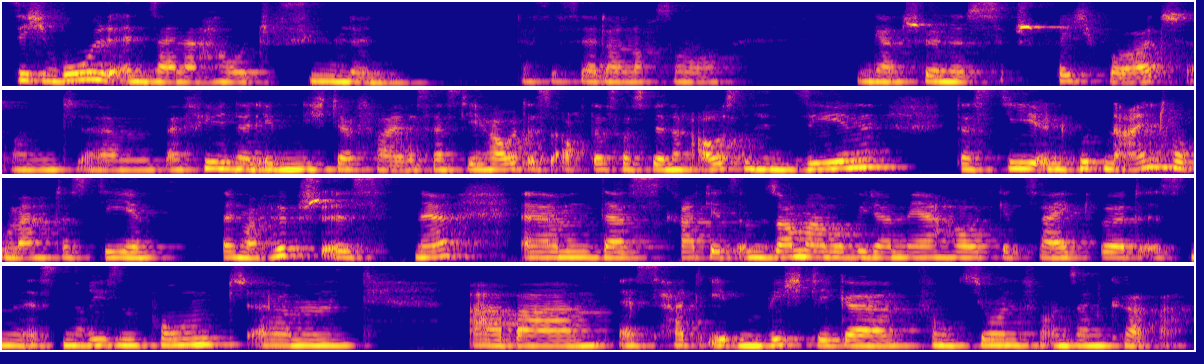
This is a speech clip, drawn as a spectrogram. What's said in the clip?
sich wohl in seiner Haut fühlen. Das ist ja dann noch so ein ganz schönes Sprichwort und ähm, bei vielen dann eben nicht der Fall. Das heißt, die Haut ist auch das, was wir nach außen hin sehen, dass die einen guten Eindruck macht, dass die sag mal, hübsch ist. Ne? Ähm, das gerade jetzt im Sommer, wo wieder mehr Haut gezeigt wird, ist ein, ist ein Riesenpunkt. Ähm, aber es hat eben wichtige Funktionen für unseren Körper.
